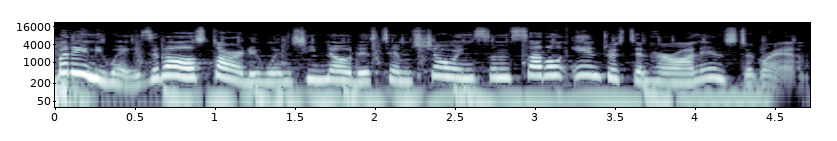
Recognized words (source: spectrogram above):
But anyways, it all started when she noticed him showing some subtle interest in her on Instagram.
